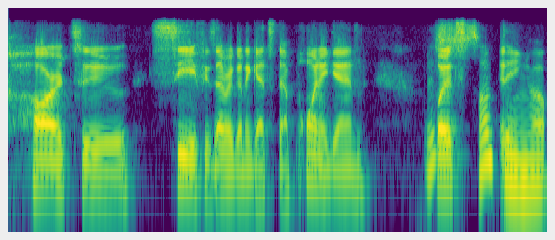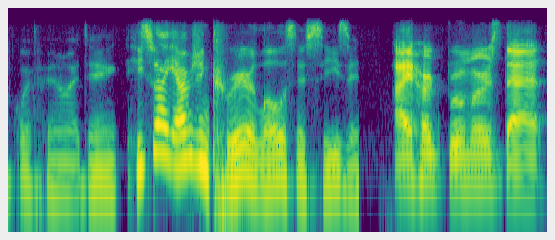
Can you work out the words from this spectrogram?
hard to see if he's ever going to get to that point again. There's but it's- it- something up with him. I think he's like averaging career lows this season. I heard rumors that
